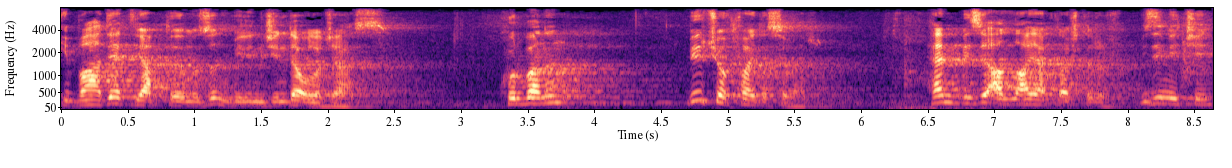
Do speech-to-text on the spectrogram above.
ibadet yaptığımızın bilincinde olacağız. Kurbanın birçok faydası var. Hem bizi Allah'a yaklaştırır, bizim için,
